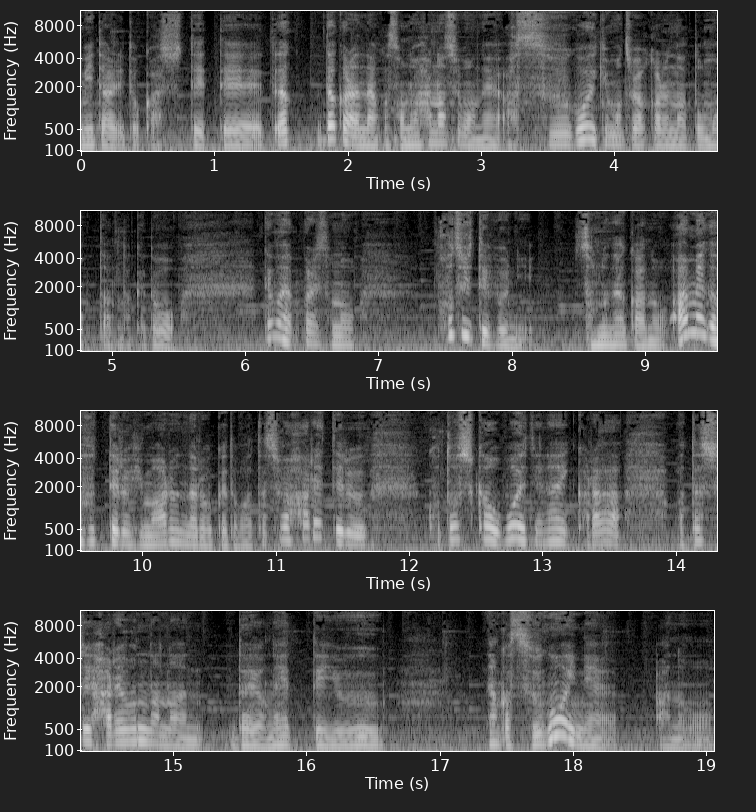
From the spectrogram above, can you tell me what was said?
見たりとかしててだからなんかその話もねあすごい気持ちわかるなと思ったんだけどでもやっぱりそのポジティブにその中の雨が降ってる日もあるんだろうけど私は晴れてることしか覚えてないから私晴れ女なんだよねっていうなんかすごいねあの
